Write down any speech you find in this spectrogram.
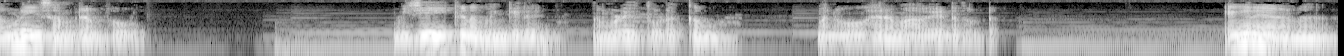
നമ്മുടെ ഈ സംരംഭവും വിജയിക്കണമെങ്കിൽ നമ്മുടെ തുടക്കം മനോഹരമാകേണ്ടതുണ്ട്. എങ്ങനെയാണ്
